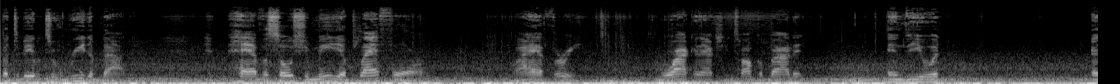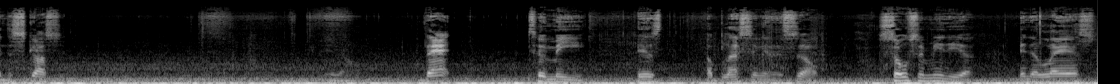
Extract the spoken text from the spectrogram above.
but to be able to read about it, have a social media platform. I have three where I can actually talk about it and view it and discuss it. You know, that to me is a blessing in itself. Social media in the last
